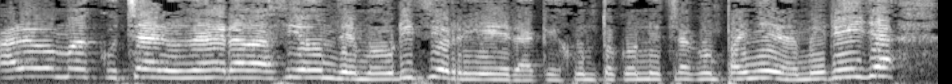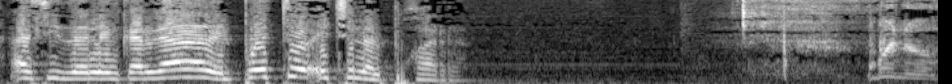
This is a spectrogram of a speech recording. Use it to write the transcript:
Ahora vamos a escuchar una grabación de Mauricio Riera, que junto con nuestra compañera Mirella ha sido la encargada del puesto hecho en la Alpujarra. Bueno,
